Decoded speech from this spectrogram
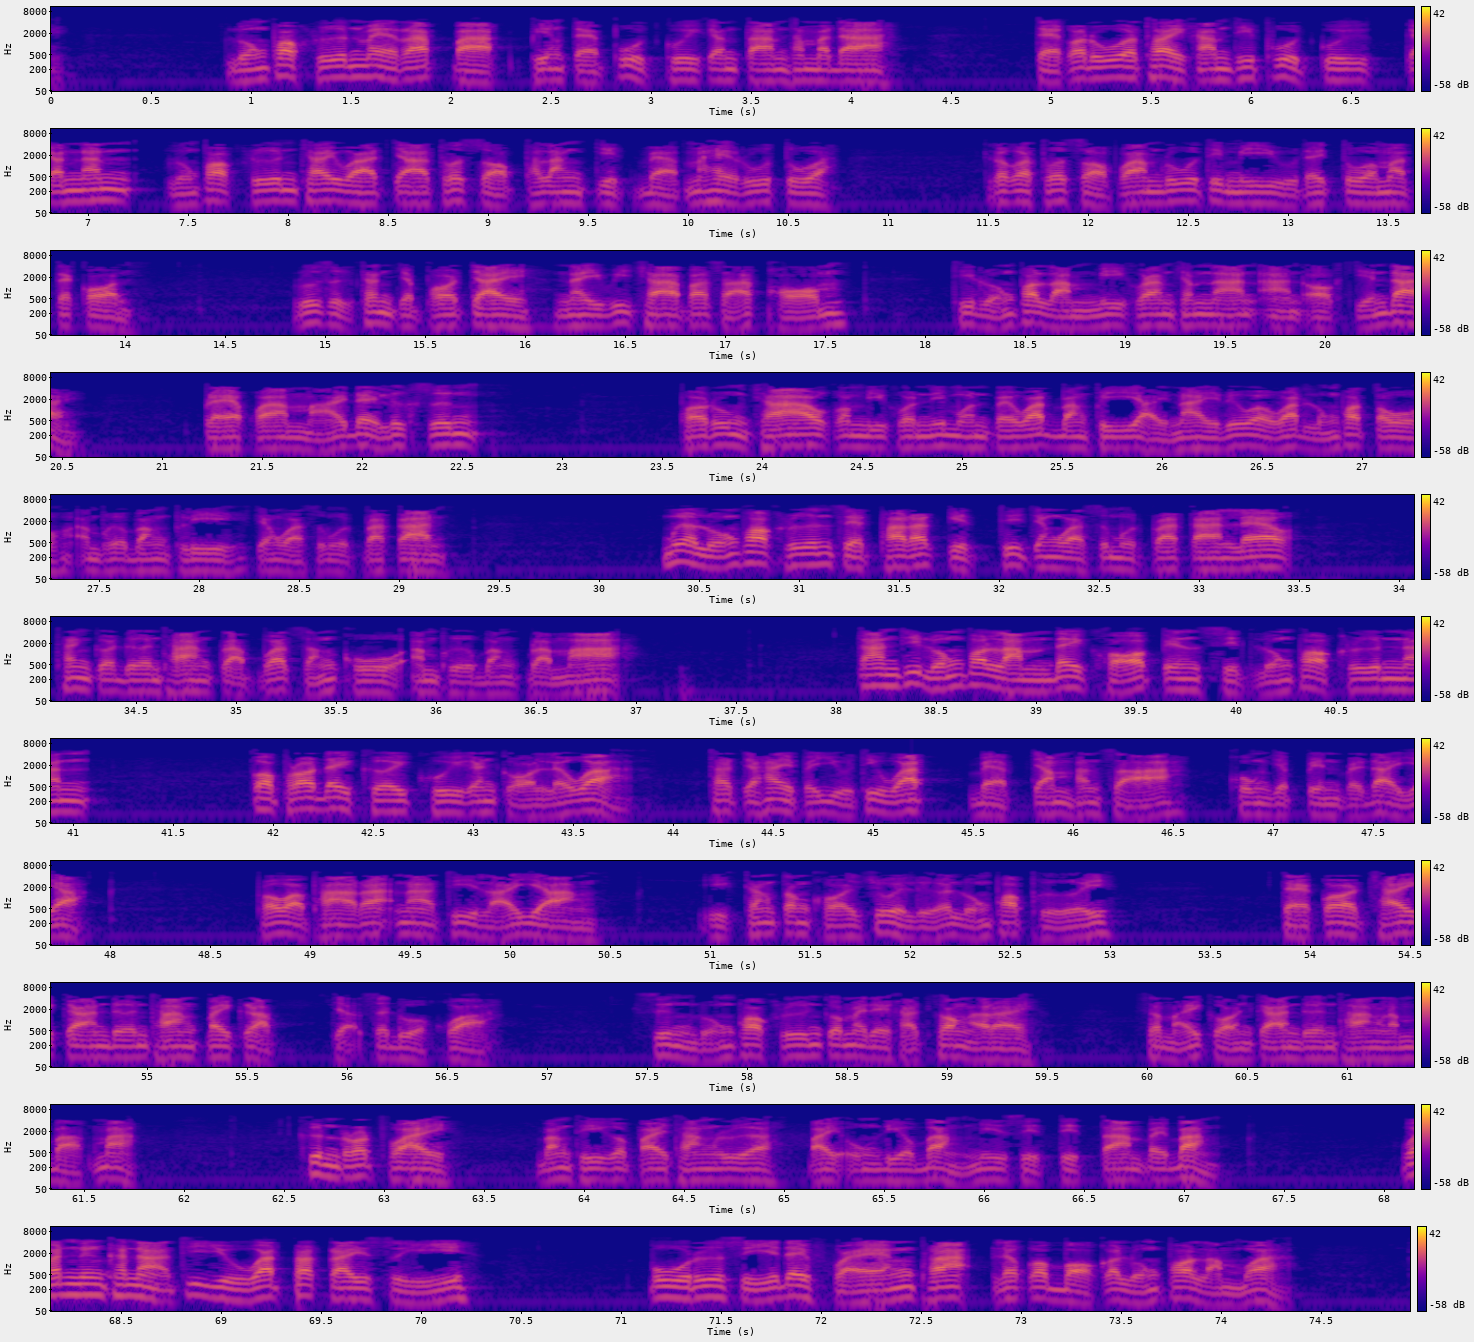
หลวงพ่อครื้นไม่รับปาก เพียงแต่พูดคุยกันตามธรรมดา แต่ก็รู้ว่าถ้อยคำที่พูดคุยกันนั้น หลวงพ่อครื้นใช้วาจาทดสอบพลังจิตแบบไม่ให้รู้ตัว แล้วก็ทดสอบความรู้ที่มีอยู่ในตัวมาแต่ก่อน รู้สึกท่านจะพอใจในวิชาภาษาขอม ที่หลวงพ่อลำมีความชำนาญอ่านออกเขียนได้ แปลความหมายได้ลึกซึ้ง พอรุ่งเช้าก็มีคนนิมนต์ไปวัดบางพลีใหญ่ใน หรือว่าวัดหลวงพ่อโตอำเภอบางพลีจังหวัดสมุทรปราการ เมื่อหลวงพ่อคลื่นเสร็จภารกิจที่จังหวัดสมุทรปราการแล้ว ท่านก็เดินทางกลับวัดสังโฆอำเภอบางปลามาการที่หลวงพ่อลำได้ขอเป็นสิทธิ์หลวงพ่อคลื่นนั้น ก็เพราะได้เคยคุยกันก่อนแล้วว่า ถ้าจะให้ไปอยู่ที่วัดแบบจำพรรษาคงจะเป็นไปได้ยาก เพราะว่าภาระหน้าที่หลายอย่าง อีกทั้งต้องคอยช่วยเหลือหลวงพ่อเผย แต่ก็ใช้การเดินทางไปกลับจะสะดวกกว่า ซึ่งหลวงพ่อคลื่นก็ไม่ได้ขัดข้องอะไร สมัยก่อนการเดินทางลำบากมาก ขึ้นรถไฟ บางทีก็ไปทางเรือไปองค์เดียวบ้าง มีสิทธิ์ติดตามไปบ้าง วันหนึ่งขณะที่อยู่วัดพระไกรศรีปู่ฤาษีได้แฝงพระแล้วก็บอกกับหลวงพ่อลำว่า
